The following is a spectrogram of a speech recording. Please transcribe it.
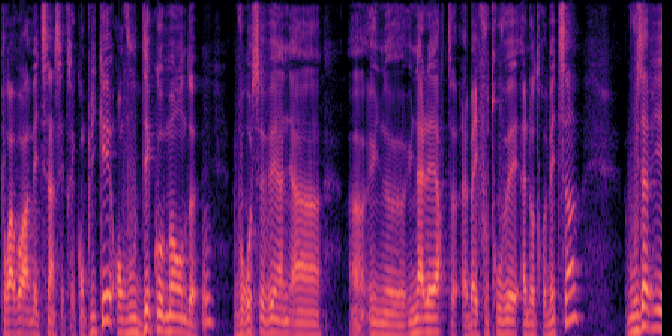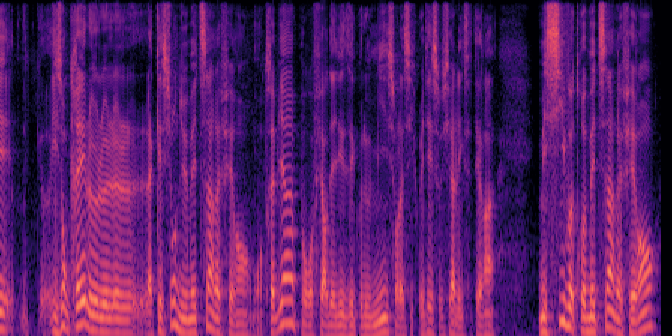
pour avoir un médecin, c'est très compliqué. On vous décommande. Mhm. Vous recevez un Hein, une, alerte, eh ben, il faut trouver un autre médecin. Vous aviez, ils ont créé la question du médecin référent. Bon, très bien, pour faire des, économies sur la sécurité sociale, etc. Mais si votre médecin référent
